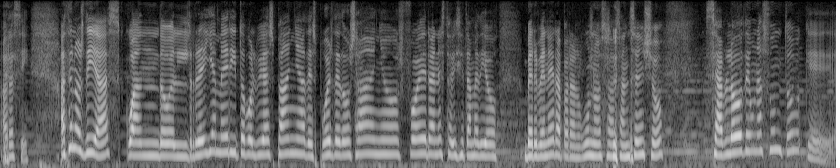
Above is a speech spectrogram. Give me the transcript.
Ahora sí. Hace unos días, cuando el rey emérito volvió a España después de dos años fuera en esta visita medio verbenera para algunos a San Senso, se habló de un asunto que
